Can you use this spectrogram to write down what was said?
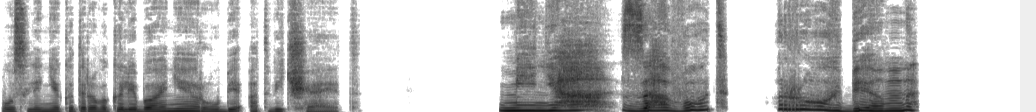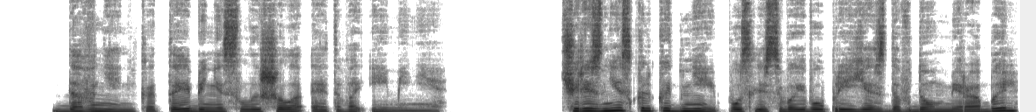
После некоторого колебания Руби отвечает. «Меня зовут Рубин». Давненько Тебби не слышала этого имени. Через несколько дней после своего приезда в дом Мирабель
